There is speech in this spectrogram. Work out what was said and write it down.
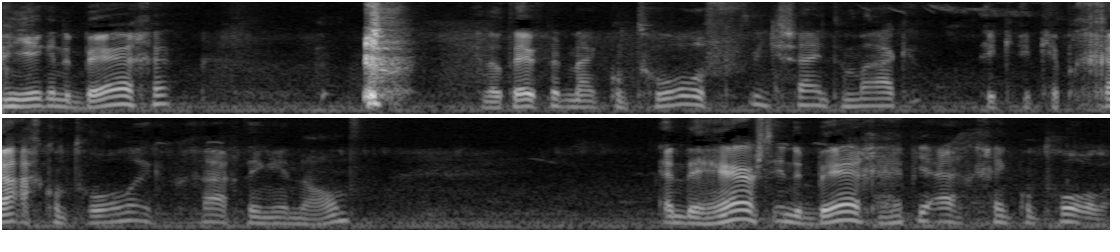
Hier in de bergen. En dat heeft met mijn controlefreak zijn te maken. Ik, ik heb graag controle, ik heb graag dingen in de hand. En de herfst in de bergen heb je eigenlijk geen controle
